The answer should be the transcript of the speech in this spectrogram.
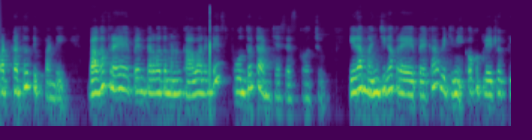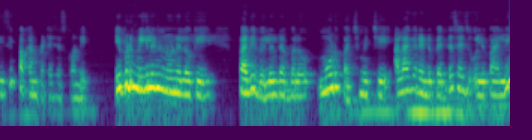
పట్కర్‌తో తిప్పండి. బాగా ఫ్రై అయిపోయిన తర్వాత మనం కావాలంటే స్పూన్‌తో టర్న్ చేసేసుకోవచ్చు. ఇలా మంచిగా ఫ్రై అయిపోయాక వీటిని ఒక ప్లేట్‌లోకి తీసి పక్కన పెట్టేసేసుకోండి. ఇప్పుడు మిగిలిన నూనెలోకి పది వెల్లుల్లి రెబ్బలు, మూడు పచ్చిమిర్చి, అలాగే రెండు పెద్ద సైజు ఉల్లిపాయల్ని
